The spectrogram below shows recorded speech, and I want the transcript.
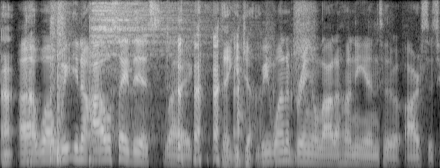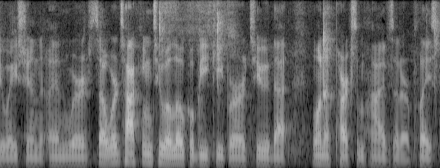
Uh, Uh, well, we, you know, I will say this: like, Thank you, John. we want to bring a lot of honey into our situation, and we're so we're talking to a local beekeeper or two that want to park some hives at our place.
